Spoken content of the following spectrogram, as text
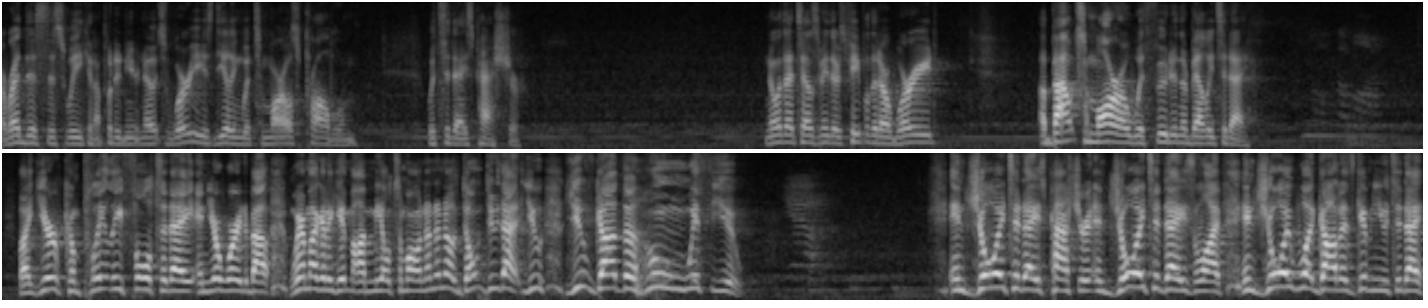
I read this this week and I put it in your notes. Worry is dealing with tomorrow's problem with today's pasture. You know what that tells me? There's people that are worried about tomorrow with food in their belly today. Like you're completely full today and you're worried about where am I going to get my meal tomorrow? No, no, no, don't do that. You, you've got the whom with you. Enjoy today's pasture. Enjoy today's life. Enjoy what God has given you today.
